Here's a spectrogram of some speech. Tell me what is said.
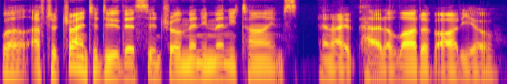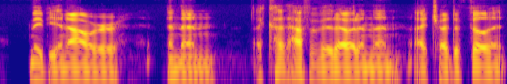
Well, after trying to do this intro many, many times, and I've had a lot of audio, maybe an hour, and then I cut half of it out, and then I tried to fill it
